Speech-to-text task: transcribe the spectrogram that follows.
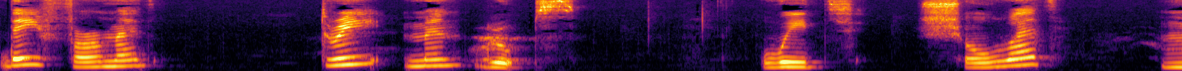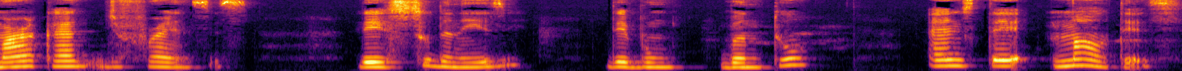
They formed three main groups, which showed marked differences the Sudanese, the Bantu, and the Malês,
